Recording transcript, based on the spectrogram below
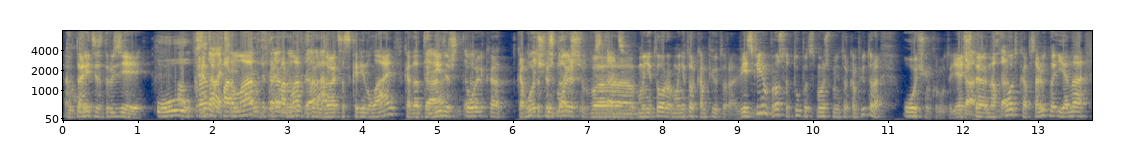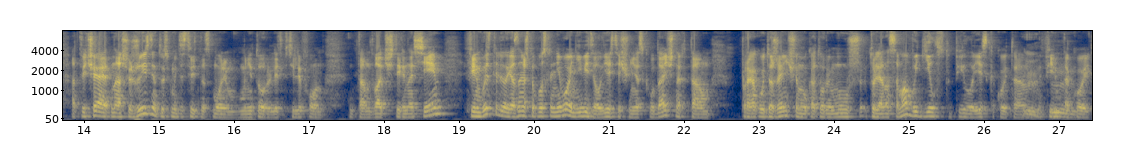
«Удалить из друзей». О. Это формат, это формат, который да. называется Screen Live, когда Да, ты видишь да. только, как будто Очень ты смотришь удачно, в, кстати. в монитор, монитор компьютера. Весь фильм просто тупо смотришь в монитор компьютера. Очень круто. Я Да, считаю, да. находка абсолютно, и она отвечает нашей жизни, то есть мы действительно смотрим в монитор или в телефон там 24 на 7. Фильм выстрелил, я знаю, что после него я не видел, есть еще несколько удачных, там про какую-то женщину, у которой муж, то ли она сама в ИГИЛ вступила, есть какой-то М. фильм такой,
